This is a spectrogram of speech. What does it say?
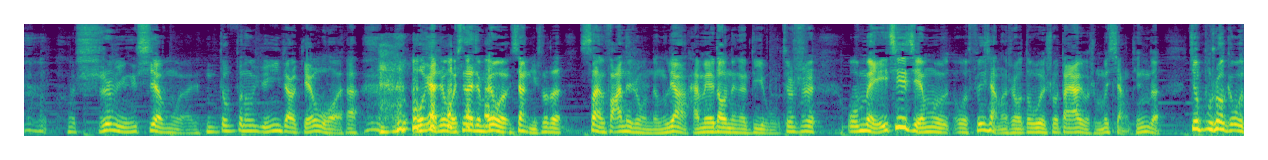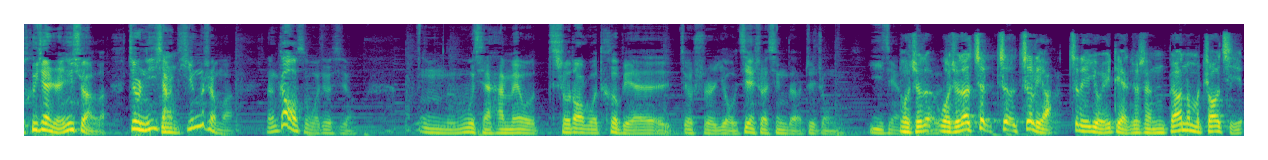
实名羡慕啊！你都不能匀一点给我呀？我感觉我现在就没有像你说的散发那种能量，还没到那个地步。就是我每一期节目我分享的时候，都会说大家有什么想听的，就不说给我推荐人选了，就是你想听什么，能告诉我就行。嗯，目前还没有收到过特别就是有建设性的这种意见。我觉得，我觉得这这这里啊，这里有一点就是你不要那么着急，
